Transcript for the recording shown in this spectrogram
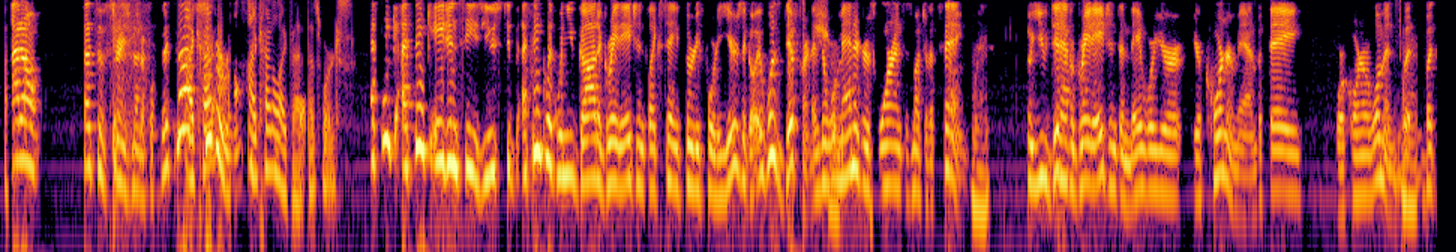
I don't. That's a strange metaphor, but it's not I kinda- super wrong. I kind of like that. That works. I think I think agencies used to I think like when you got a great agent like say 30 40 years ago it was different and Sure. the managers weren't as much of a thing. Right. So you did have a great agent and they were your your corner man but they or corner woman but Right. but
